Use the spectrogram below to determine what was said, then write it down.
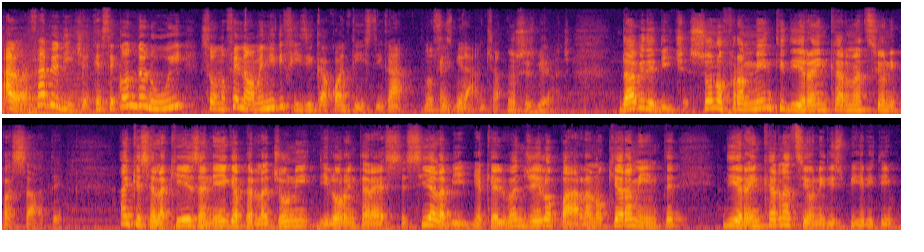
Allora, Fabio dice che secondo lui sono fenomeni di fisica quantistica, non si sbilancia. Non si sbilancia. Davide dice: Sono frammenti di reincarnazioni passate. Anche se la Chiesa nega per ragioni di loro interesse sia la Bibbia che il Vangelo parlano chiaramente di reincarnazioni di spiriti.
